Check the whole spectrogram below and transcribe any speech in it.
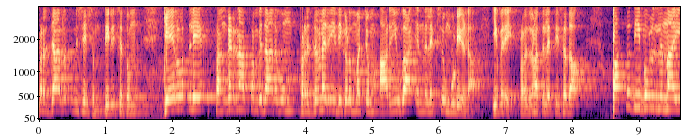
പ്രചാരണത്തിന് ശേഷം തിരിച്ചെത്തും. കേരളത്തിലെ സംഘടനാ സംവിധാനവും പ്രചരണ രീതികളും മറ്റും അറിയുക എന്ന ലക്ഷ്യവും കൂടിയാണ് ഇവരെ പ്രചരണത്തിലെത്തിച്ചത്. പത്ത് ദ്വീപുകളിൽ നിന്നായി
